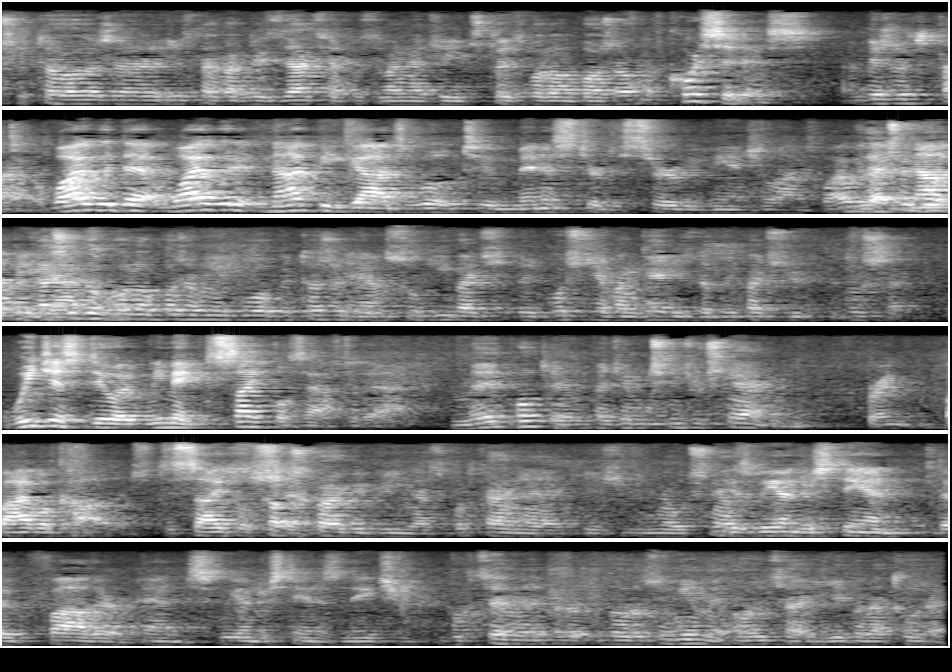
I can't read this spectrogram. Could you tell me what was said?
Czy to, że jest ta ewangelizacja, Festiwal Nadziei, czy to jest wolą Bożą? Of course it is. Wierzę, że tak. Why would that? Why would it not be God's will to minister, to serve, evangelize? Why would that not be God's dlaczego will? wolą Bożą nie byłoby to, żeby Yeah. usługiwać, głosić Ewangelii, zdobywać duszę? We just do it. We make disciples after that. My potem będziemy czynić uczniami. Bring Bible college, discipleship, Szkoła biblijna, spotkania jakieś because we understand the Father and we understand His nature. Bo chcemy, bo rozumiemy Ojca i Jego naturę.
